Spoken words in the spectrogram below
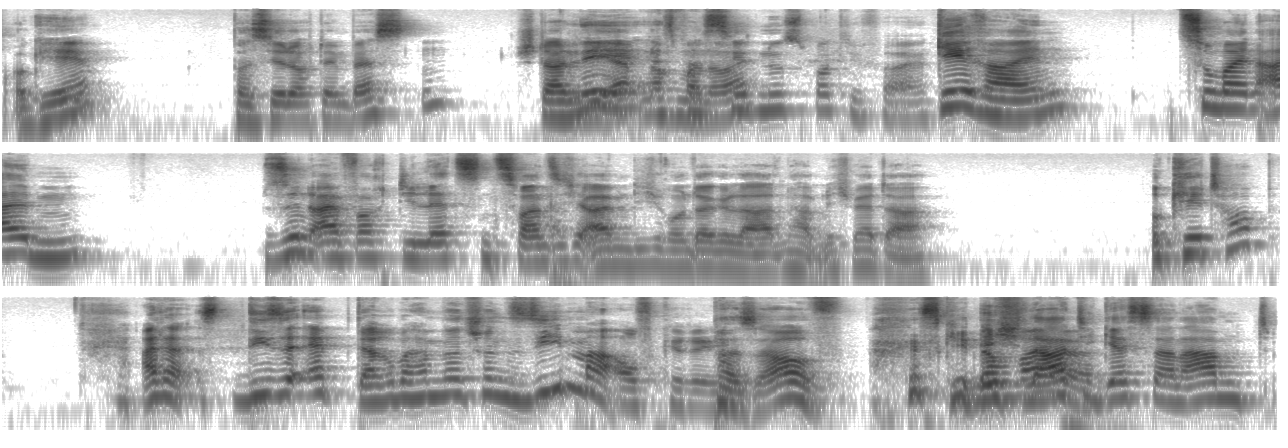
Okay, passiert auch dem Besten. Starte die Nee, App es nochmal neu passiert nur Spotify. geh rein zu meinen Alben, sind einfach die letzten 20 Alben, die ich runtergeladen habe, nicht mehr da. Okay, top. Alter, diese App, darüber haben wir uns schon siebenmal aufgeregt. Pass auf. es geht noch Ich lade die gestern Abend,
